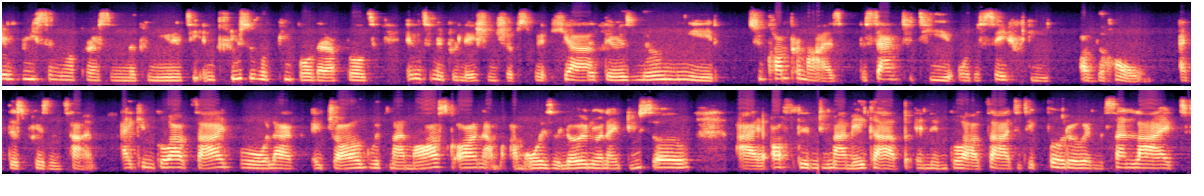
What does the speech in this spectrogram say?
every single person in the community, inclusive of people that have built intimate relationships with here, that there is no need to compromise the sanctity or the safety of the home at this present time. I can go outside for like a jog with my mask on. I'm, I'm always alone when I do so. I often do my makeup and then go outside to take photo in the sunlight.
